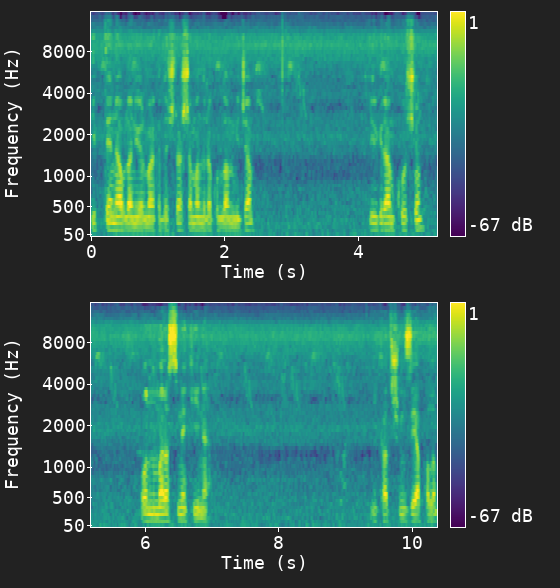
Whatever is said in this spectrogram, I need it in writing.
Dipten avlanıyorum arkadaşlar. Şamandıra kullanmayacağım. 1 gram kurşun. 10 numara sinek iğne. İlk atışımızı yapalım.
